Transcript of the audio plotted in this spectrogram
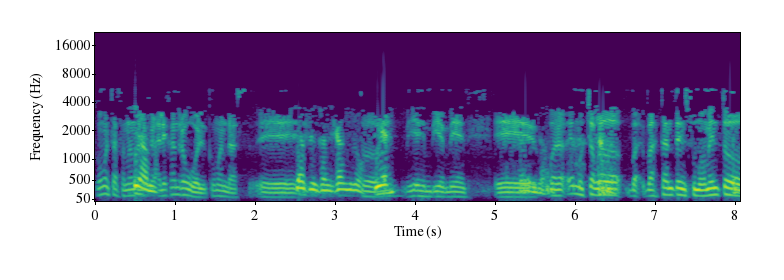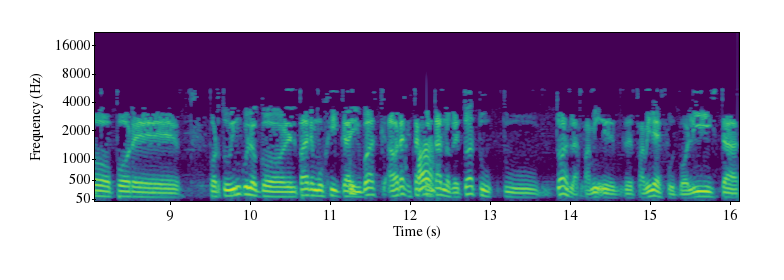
¿Cómo estás, Fernando? Alejandro Wall, ¿cómo andás? Eh, Gracias, Alejandro. ¿Bien? Bien, bien, bien. Eh, bueno, hemos charlado bastante en su momento por eh, por tu vínculo con el padre Mujica y ahora que estás ah. contando que toda tu, tu todas las familias eh, familia de futbolistas,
